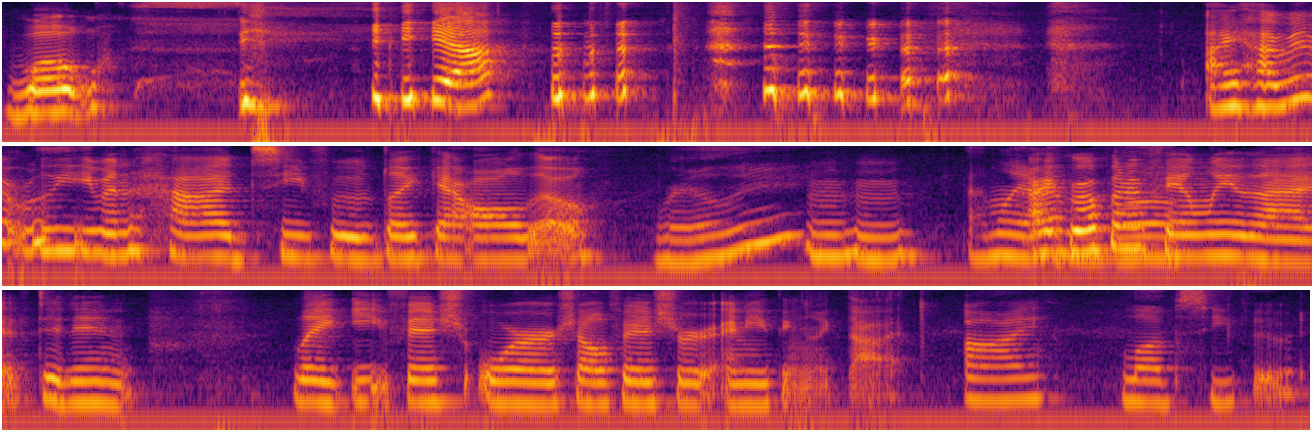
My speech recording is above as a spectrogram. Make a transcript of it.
Whoa. yeah. I haven't really even had seafood like at all though. really? hmm Emily, I grew up in a family that didn't like eat fish or shellfish or anything like that. I love seafood.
